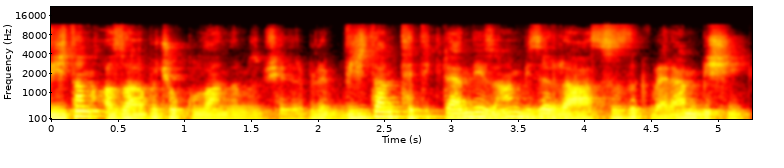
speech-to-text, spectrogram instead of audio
vicdan azabı çok kullandığımız bir şeydir. Böyle vicdan tetiklendiği zaman bize rahatsızlık veren bir şey.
